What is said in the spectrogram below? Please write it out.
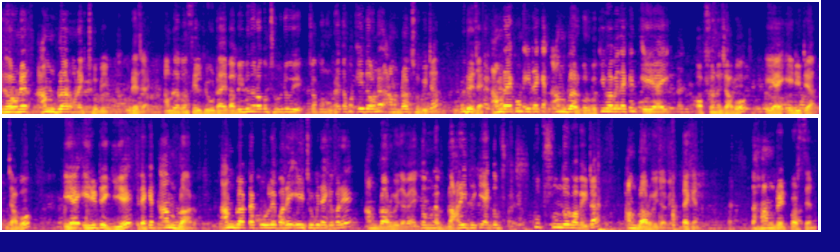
এই ধরনের আনব্লার অনেক ছবি উঠে যায়। আমরা যখন সেলফি উঠাই বা বিভিন্ন রকম ছবি টবি যখন উঠাই তখন এই ধরনের আনব্লার ছবিটা উঠে যায়। আমরা এখন এটাকে আনব্লার করব। কীভাবে দেখেন? এআই অপশনে যাব এআই এডিটে যাব। এআই এডিটে গিয়ে দেখেন আনব্লার আনব্লারটা করলে পারে, এই ছবিটা একেবারে আনব্লার হয়ে যাবে। একদম মানে ব্লারি থেকে একদম খুব সুন্দরভাবে এটা আনব্লার হয়ে যাবে। দেখেন হান্ড্রেড পার্সেন্ট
